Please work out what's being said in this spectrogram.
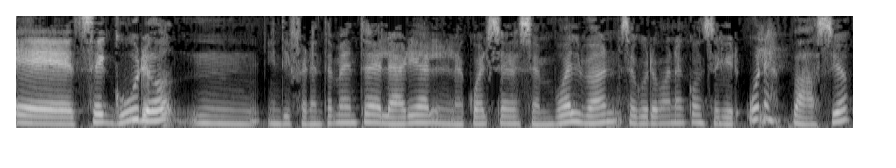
Eh, seguro, mm, indiferentemente del área en la cual se desenvuelvan, seguro van a conseguir un espacio,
